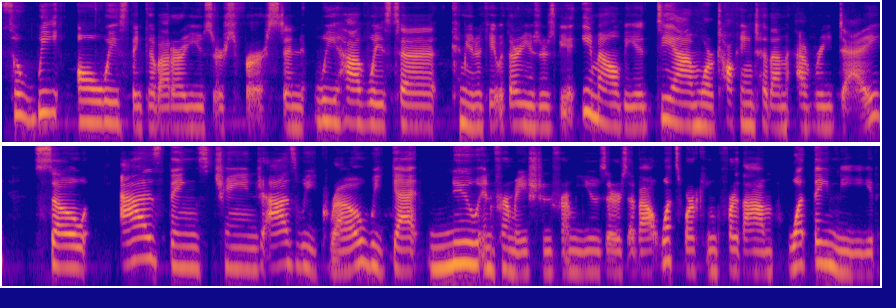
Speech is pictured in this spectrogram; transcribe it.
So, we always think about our users first, and we have ways to communicate with our users via email, via DM. We're talking to them every day. So, as things change, as we grow, we get new information from users about what's working for them, what they need.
